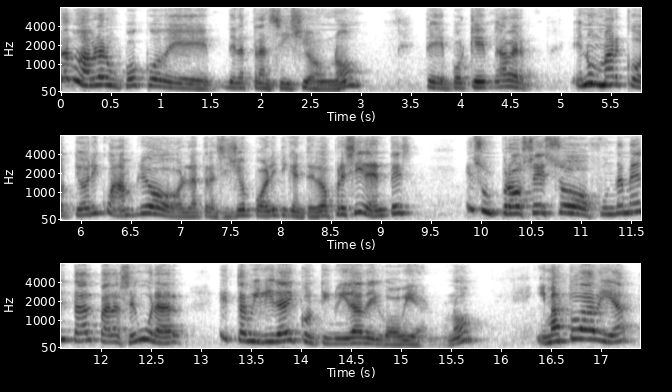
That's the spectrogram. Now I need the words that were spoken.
vamos a hablar un poco de, de la transición, ¿no? Porque, a ver, en un marco teórico amplio, la transición política entre dos presidentes es un proceso fundamental para asegurar estabilidad y continuidad del gobierno, ¿no? Y más todavía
